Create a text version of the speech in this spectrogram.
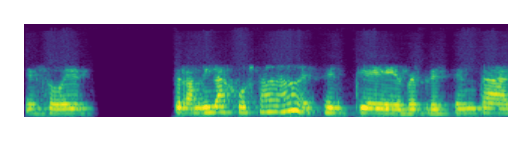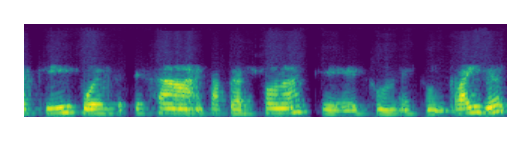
Eso es. Ramila Josana es el que representa aquí pues esa, esa persona que es un, es un rider.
